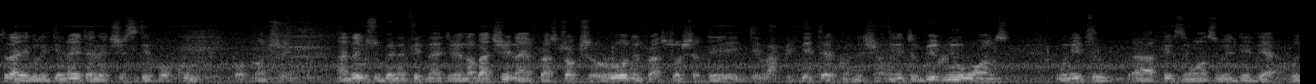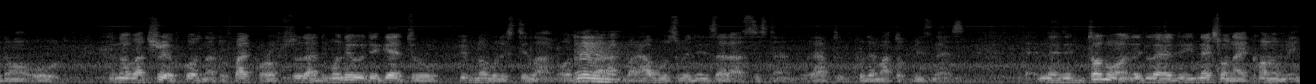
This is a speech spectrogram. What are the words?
so that they will generate electricity for cool for country and those will benefit Nigeria. Number three, na infrastructure, road infrastructure, they in dilapidated condition. We need to build new ones. We need to uh, fix the ones we did there. We don't old. The number three, of course, now to fight corruption so that the money we they get to people not going to steal them. All the mm. within inside our system, we have to put them out of business. And then the third one, the, the next one, economy.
